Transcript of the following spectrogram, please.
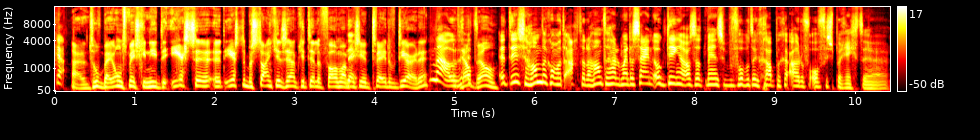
Ja. Nou, dat hoeft bij ons misschien niet de eerste, het eerste bestandje te zijn op je telefoon, maar nee. misschien het tweede of derde. Nou, dat helpt wel. Het, het is handig om het achter de hand te houden. Maar er zijn ook dingen als dat mensen bijvoorbeeld een grappige out-of-office berichten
